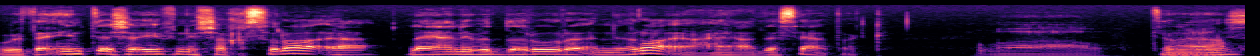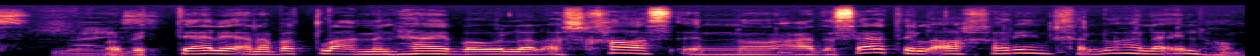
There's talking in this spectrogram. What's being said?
وإذا أنت شايفني شخص رائع لا يعني بالضرورة إني رائع هي عدساتك wow تمام؟ nice. nice. وبالتالي أنا بطلع من هاي بقول للأشخاص إنه عدسات الآخرين خلوها لإلهم.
